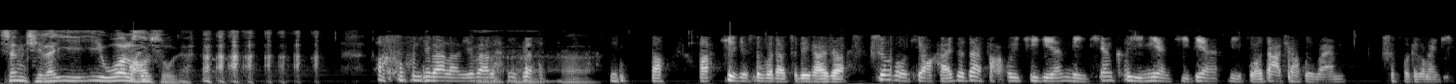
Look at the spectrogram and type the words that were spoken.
生起来一一窝老鼠的。啊 明白了，明白了，明白了。嗯，嗯，好，好，谢谢师傅的慈悲开示。师傅，小孩子在法会期间每天可以念几遍礼佛大忏悔文？师傅这个问题，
